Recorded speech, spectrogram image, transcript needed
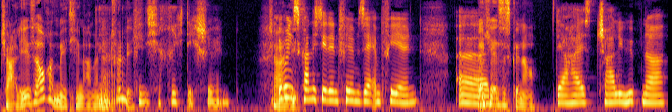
Charlie ist auch ein Mädchenname, Ja, natürlich. Finde ich richtig schön. Charlie. Übrigens kann ich dir den Film sehr empfehlen. Äh, Welcher ist es genau? der heißt Charlie Hübner,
